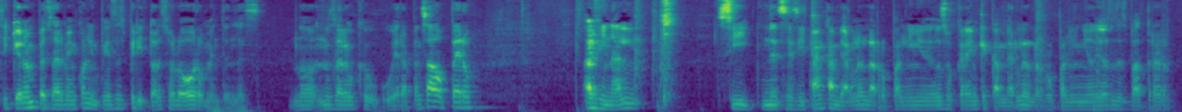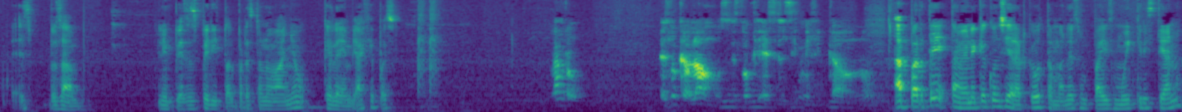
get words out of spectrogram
si quiero empezar bien con limpieza espiritual, solo oro, ¿me entiendes? No, no es algo que hubiera pensado, pero al final, si necesitan cambiarle la ropa al niño Dios o creen que cambiarle la ropa al niño Dios les va a traer, es- o sea, limpieza espiritual para este nuevo año, que le den viaje, pues. Claro. Es lo que hablábamos, es lo que es el significado, ¿no? Aparte, también hay que considerar que Guatemala es un país muy cristiano,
